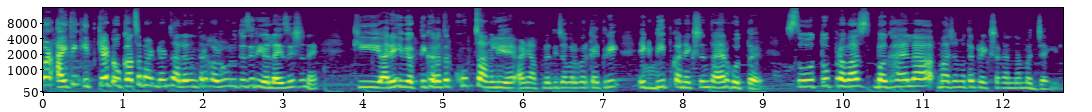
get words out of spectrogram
पण आय थिंक इतक्या टोकाचं भांडण झाल्यानंतर हळूहळू त्याचे रिअलायझेशन आहे. की अरे ही व्यक्ती खरं तर खूप चांगली आहे आणि आपलं तिच्याबरोबर काहीतरी एक डीप कनेक्शन तयार होतंय. सो तो प्रवास बघायला माझ्या मते प्रेक्षकांना मज्जा येईल.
